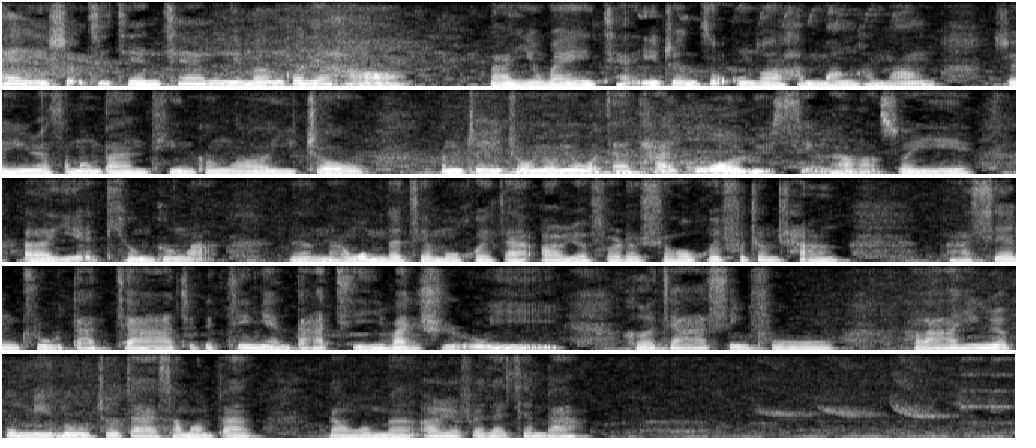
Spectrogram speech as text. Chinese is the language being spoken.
嘿，手机前亲爱的你们，过年好！那因为前一阵子我工作很忙很忙，所以音乐扫盲班停更了一周。那么这一周由于我在泰国旅行啊，所以呃也停更了。嗯，那我们的节目会在二月份的时候恢复正常。啊，先祝大家这个今年大吉，万事如意，阖家幸福。好啦，音乐不迷路就在扫盲班，让我们二月份再见吧。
